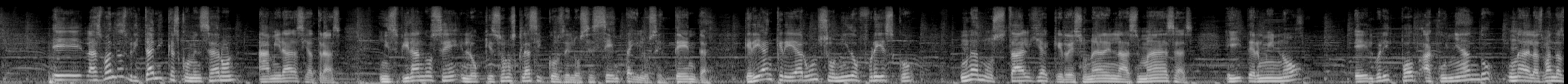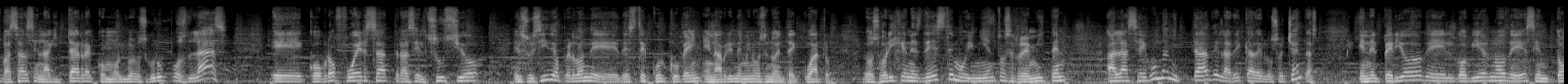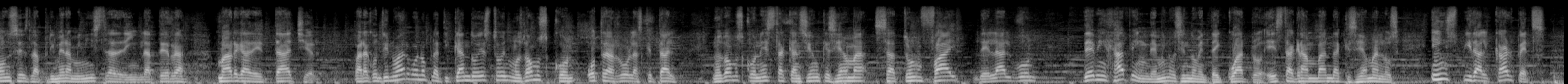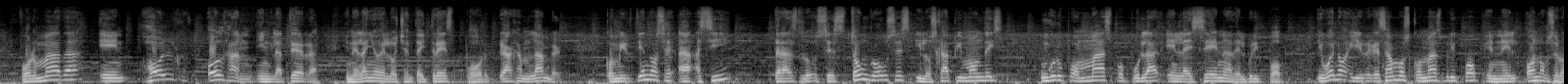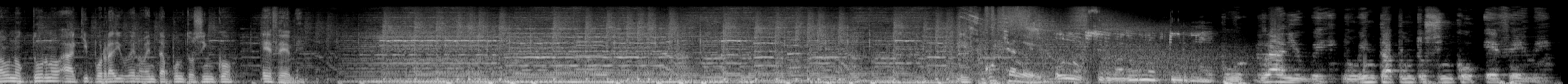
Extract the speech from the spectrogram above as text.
Eh, las bandas británicas comenzaron a mirar hacia atrás, inspirándose en lo que son los clásicos de los 60 y los 70. Querían crear un sonido fresco una nostalgia que resonara en las masas y terminó el Britpop acuñando una de las bandas basadas en la guitarra como los grupos Las. Eh, cobró fuerza tras el sucio, el suicidio perdón, de, de, este Kurt Cobain en abril de 1994. Los orígenes de este movimiento se remiten a la segunda mitad de la década de los 80. En el periodo del gobierno de ese entonces, la primera ministra de Inglaterra, Margaret Thatcher. Para continuar, bueno, platicando esto, nos vamos con otras rolas. ¿Qué tal? Nos vamos con esta canción que se llama Saturn V del álbum Devin Happing de 1994. Esta gran banda que se llaman los Inspiral Carpets, formada en Oldham, Inglaterra, en el año del 83 por Graham Lambert, convirtiéndose así tras los Stone Roses y los Happy Mondays, un grupo más popular en la escena del Britpop. Y bueno, y regresamos con más Britpop en el On Observador Nocturno aquí por Radio B90.5 FM. Un Observador Nocturno por Radio B 90.5 FM.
